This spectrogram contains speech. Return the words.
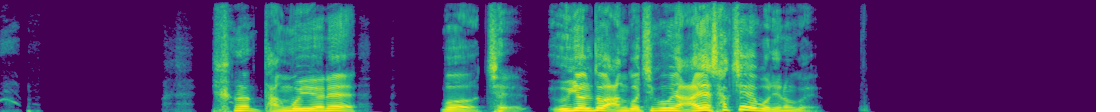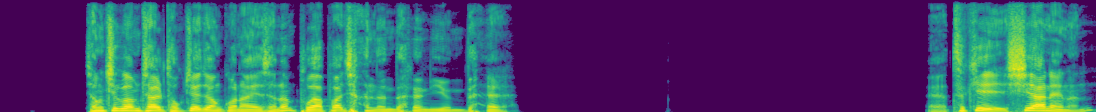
이거는 당무위원회 뭐 제 의결도 안 거치고 그냥 아예 삭제해 버리는 거예요. 정치 검찰 독재 정권하에서는 부합하지 않는다는 이유인데 예, 특히 시안에는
